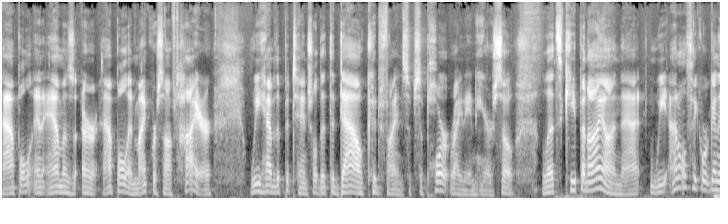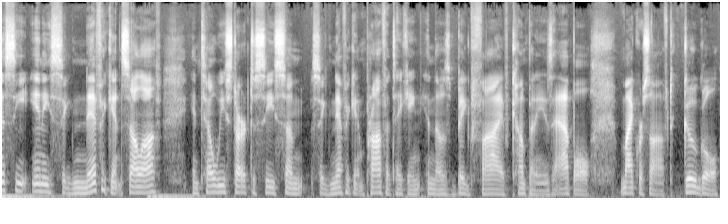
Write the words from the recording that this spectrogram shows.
Apple and Amazon or Apple and Microsoft higher, we have the potential that the Dow could find some support right in here. So let's keep an eye on that. We I don't think we're going to see any significant sell-off until we start to see some significant profit taking in those big five companies Apple, Microsoft, Google,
